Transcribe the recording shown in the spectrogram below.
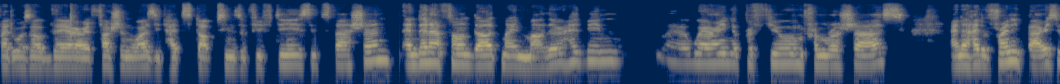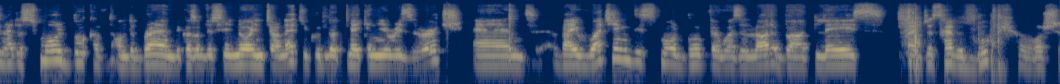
that was out there fashion was, it had stopped since the 50s its fashion. And then i found out my mother had been uh, wearing a perfume from rochas and i had a friend in paris who had a small book of, on the brand because obviously no internet you could not make any research. And by watching this small book there was a lot about lace. I just have a book of Roche,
